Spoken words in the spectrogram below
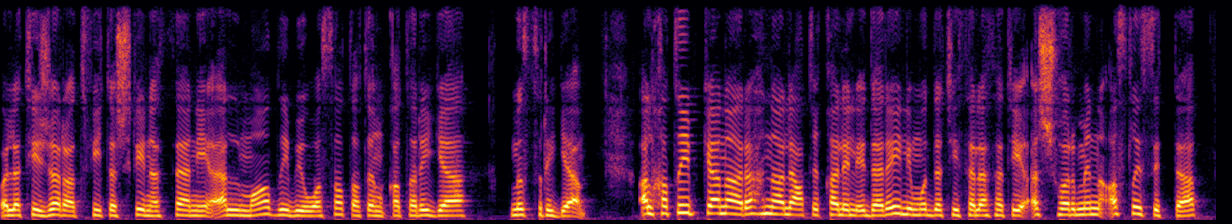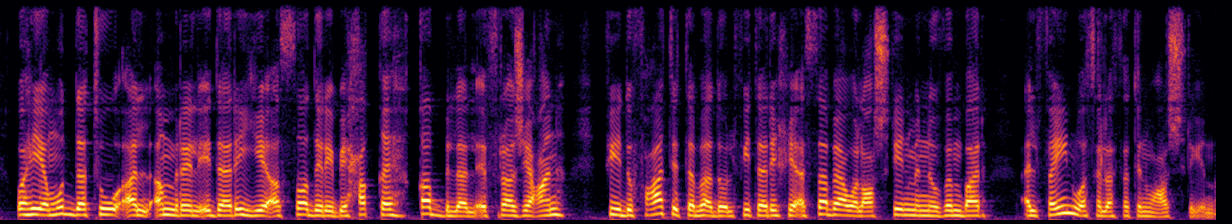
والتي جرت في تشرين الثاني الماضي بوساطة قطرية مصرية. الخطيب كان رهن الاعتقال الإداري لمدة ثلاثة أشهر من أصل ستة وهي مدة الأمر الإداري الصادر بحقه قبل الإفراج عنه في دفعات التبادل في تاريخ السابع والعشرين من نوفمبر 2023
